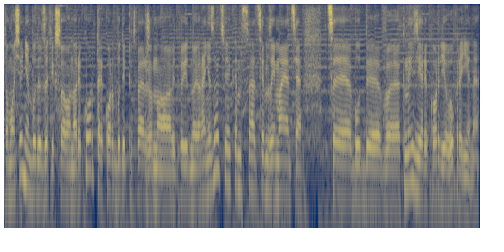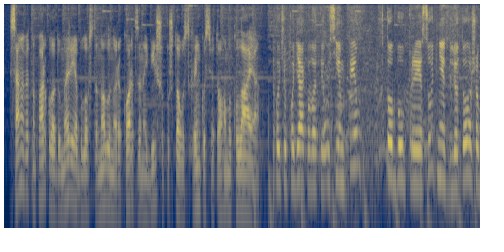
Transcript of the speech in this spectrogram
Тому сьогодні буде зафіксовано рекорд. Рекорд буде підтверджено відповідною організацією, яка цим займається. Це буде в книзі рекордів України. Саме в етнопарку Ладомерія було встановлено рекорд за найбільшу поштову скриньку Святого Миколая. Хочу подякувати усім тим, хто був присутній для того, щоб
